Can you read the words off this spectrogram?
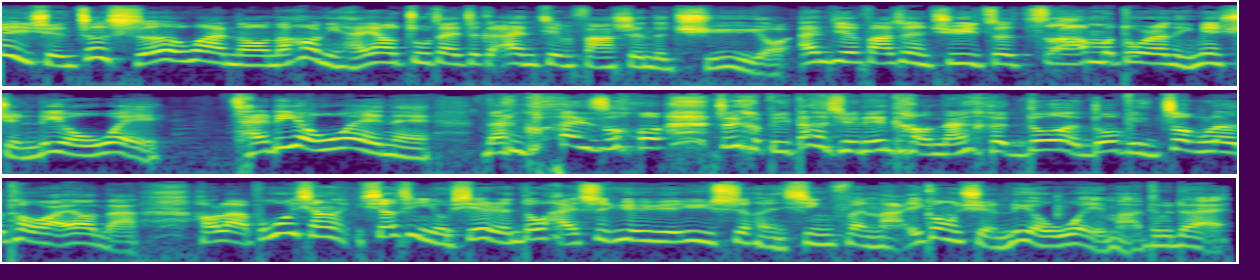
备选这十二万哦，然后你还要住在这个案件发生的区域哦，案件发生的区域这这么多人里面选六位。才六位呢，难怪说这个比大学联考难很多很多，比中乐透还要难。好了，不过相相信有些人都还是跃跃欲试，很兴奋啦。一共选六位嘛，对不对？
